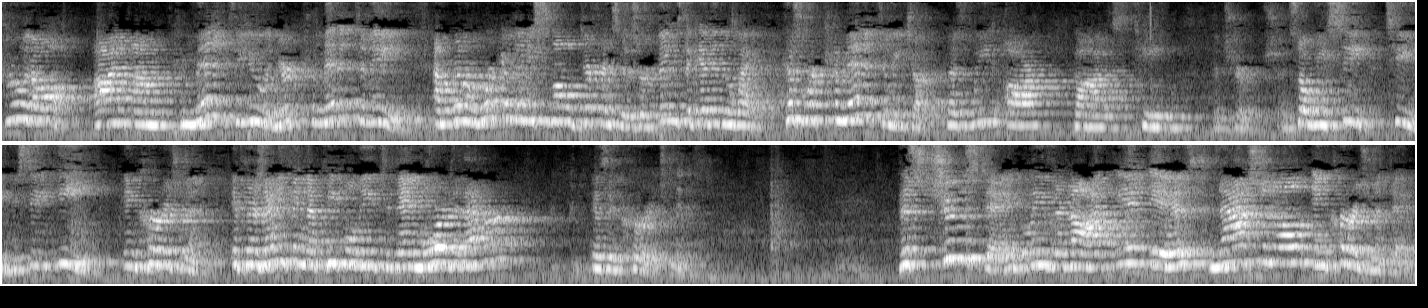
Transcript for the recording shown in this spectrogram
through it all. I'm, I'm committed to you and you're committed to me. And we're going to work out any small differences or things that get in the way. Because we're committed to each other. Because we are God's team, the church. And so we see T, we see E, encouragement. If there's anything that people need today more than ever, is encouragement. This Tuesday, believe it or not, it is National Encouragement Day.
